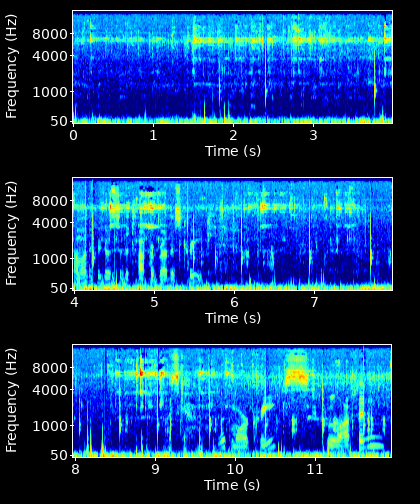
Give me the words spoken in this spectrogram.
I wonder if it goes to the top of Brothers Creek. Look, more creeks to cool off in.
